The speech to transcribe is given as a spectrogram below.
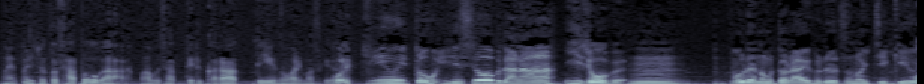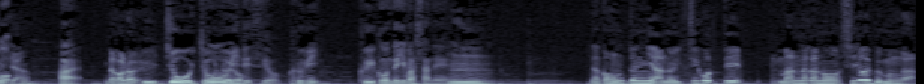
まあ、やっぱりちょっと砂糖がまぶさってるからっていうのはありますけど、これ、キウイといい勝負だな。いい勝負う。ん。俺のドライフルーツの1位キウイじゃんはい。だから、え上位ってことよ。上位ですよ。食い込んできましたね。うん。なんか本当にあの、いちごって、真ん中の白い部分が、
